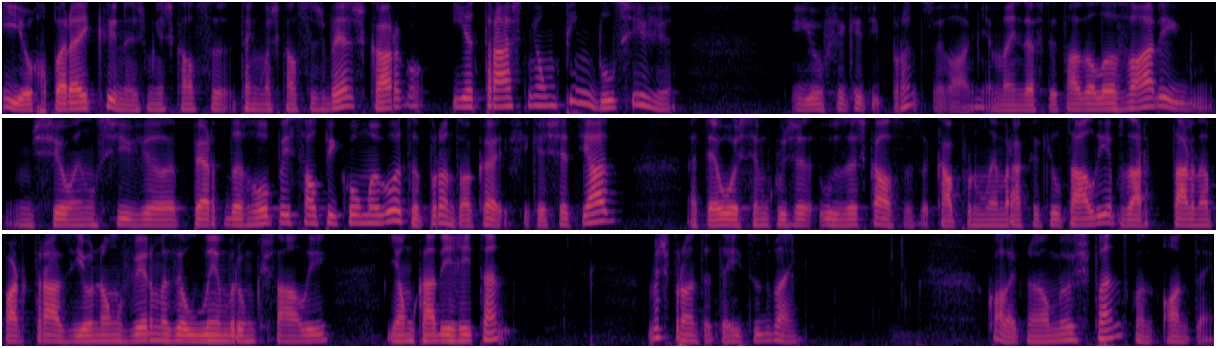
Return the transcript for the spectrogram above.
E eu reparei que nas minhas calças tenho umas calças bege, cargo, e atrás tinha um pingo de lexívia. E eu fiquei tipo, pronto, sei lá, a minha mãe deve ter estado a lavar e mexeu em lexívia perto da roupa e salpicou uma gota. Pronto, ok, fiquei chateado. Até hoje, sempre que uso, as calças, acabo por me lembrar que aquilo está ali, apesar de estar na parte de trás e eu não ver, mas eu lembro-me que está ali e é um bocado irritante. Mas pronto, até aí tudo bem. Qual é que não é o meu espanto? Quando ontem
